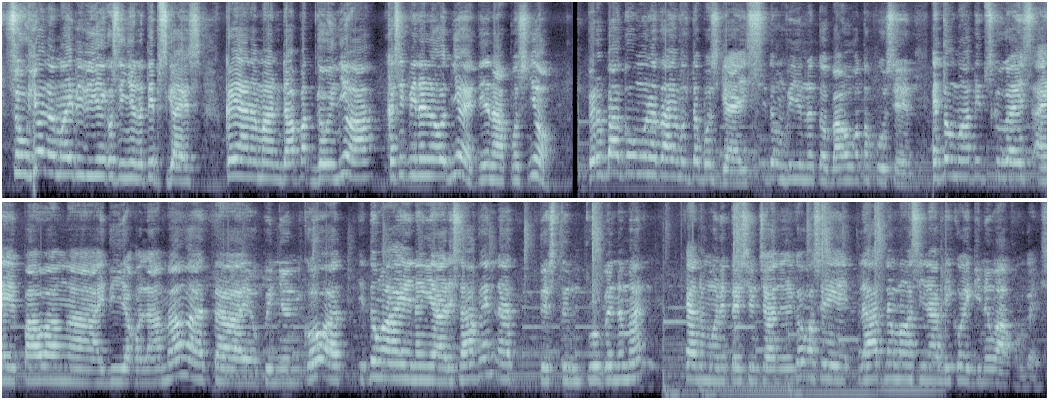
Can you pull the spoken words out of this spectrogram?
So yun ang mga ibibigay ko sa inyo na tips guys. Kaya naman dapat gawin nyo ha. Kasi pinanood nyo eh, tinapos nyo. Pero bago muna tayo magtapos guys, itong video na to bago ko tapusin, itong mga tips ko guys ay pawang ah, idea ko lamang at ah, opinion ko at ito nga ay nangyari sa akin at and proven naman. Kaya na-monetize yung channel ko kasi lahat ng mga sinabi ko ay ginawa ko guys.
